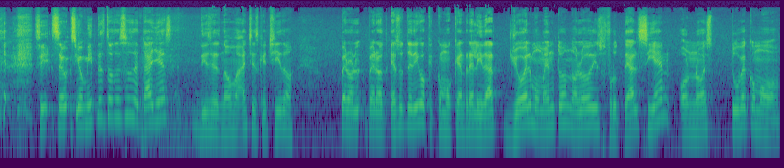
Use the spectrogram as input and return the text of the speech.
si, si, si omites todos esos detalles, dices, no manches, qué chido. Pero, pero eso te digo que como que en realidad yo el momento no lo disfruté al 100 o no estuve como...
